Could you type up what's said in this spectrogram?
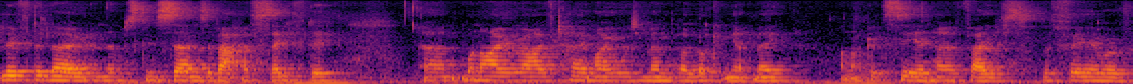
lived alone and there was concerns about her safety. Um, when I arrived home, I always remember her looking at me and I could see in her face the fear of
